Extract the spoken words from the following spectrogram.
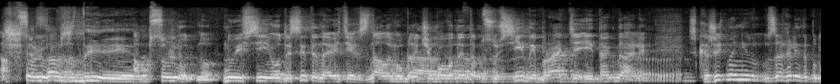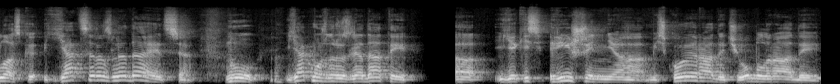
Абсолютно. Завжди. Абсолютно. Ну і всі одесити навіть їх знали в обличчя, Да, бо вони да, там да, сусіди, браття і так далі. Скажіть мені взагалі, будь ласка, як це розглядається? Ну, як можна розглядати якісь рішення міської ради чи облради?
